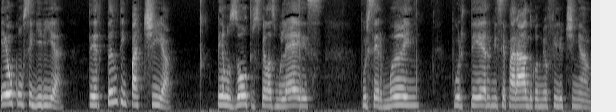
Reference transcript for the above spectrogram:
eu conseguiria ter tanta empatia pelos outros, pelas mulheres, por ser mãe, por ter me separado quando meu filho tinha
